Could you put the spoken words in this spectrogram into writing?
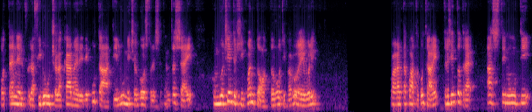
Ottenne la fiducia alla Camera dei Deputati l'11 agosto del 76 con 258 voti favorevoli, 44 contrari, 303 astenuti.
